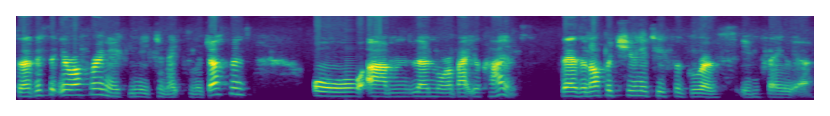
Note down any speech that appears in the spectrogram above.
service that you're offering. If you need to make some adjustments, or um, learn more about your clients there's an opportunity for growth in failure.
